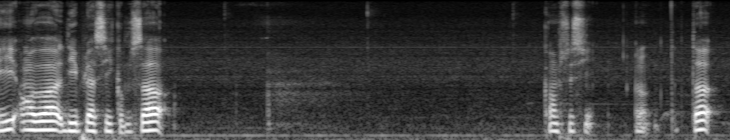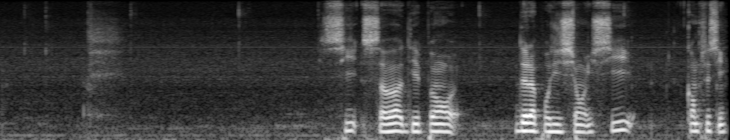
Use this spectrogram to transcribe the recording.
Et on va déplacer comme ça, comme ceci. Ça va dépendre de la position ici, comme ceci.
